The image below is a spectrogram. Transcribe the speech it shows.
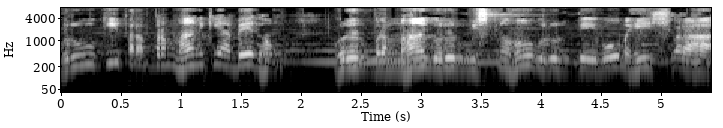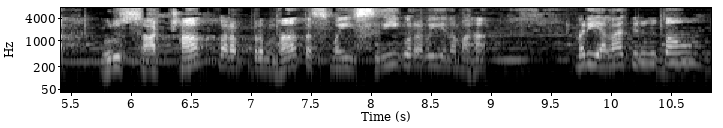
గురువుకి పరబ్రహ్మానికి అభేదం. గురుర్బ్రహ్మ గురుర్విష్ణు గురుర్దేవో మహేశ్వర. గురు సాక్షాత్ పరబ్రహ్మ తస్మై శ్రీ గురవై నమ. మరి ఎలా తిరుగుతాం?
